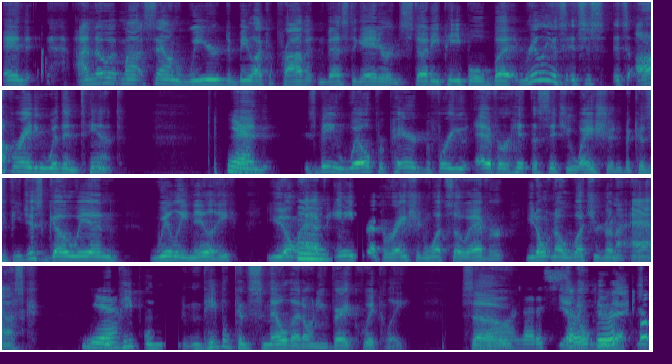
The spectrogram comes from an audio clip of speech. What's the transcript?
and i know it might sound weird to be like a private investigator and study people but really it's it's just it's operating with intent yeah. and it's being well prepared before you ever hit the situation because if you just go in willy-nilly you don't have Mm. any preparation whatsoever you don't know what you're going to ask well, yeah. people people can smell that on you very quickly so oh, that is yeah so don't true. do that you,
